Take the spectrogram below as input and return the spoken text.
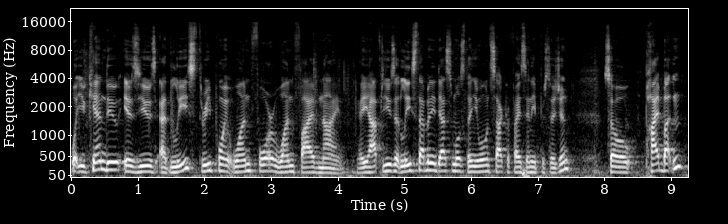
what you can do is use at least 3.14159. Okay, you have to use at least that many decimals, then you won't sacrifice any precision. So pi button,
